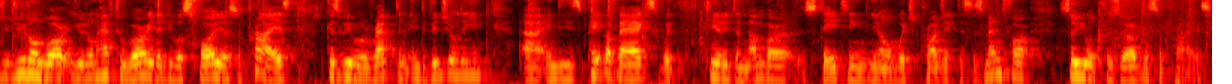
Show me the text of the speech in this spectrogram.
you, you don't worry, you don't have to worry that you will spoil your surprise because we will wrap them individually uh, in these paper bags with clearly the number stating you know which project this is meant for so you will preserve the surprise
